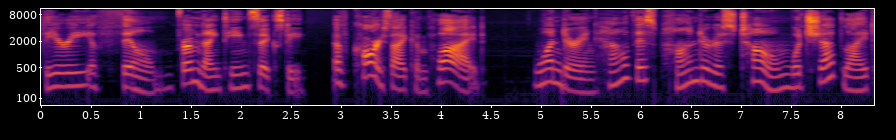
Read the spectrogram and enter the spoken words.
Theory of Film from 1960. Of course, I complied, wondering how this ponderous tome would shed light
